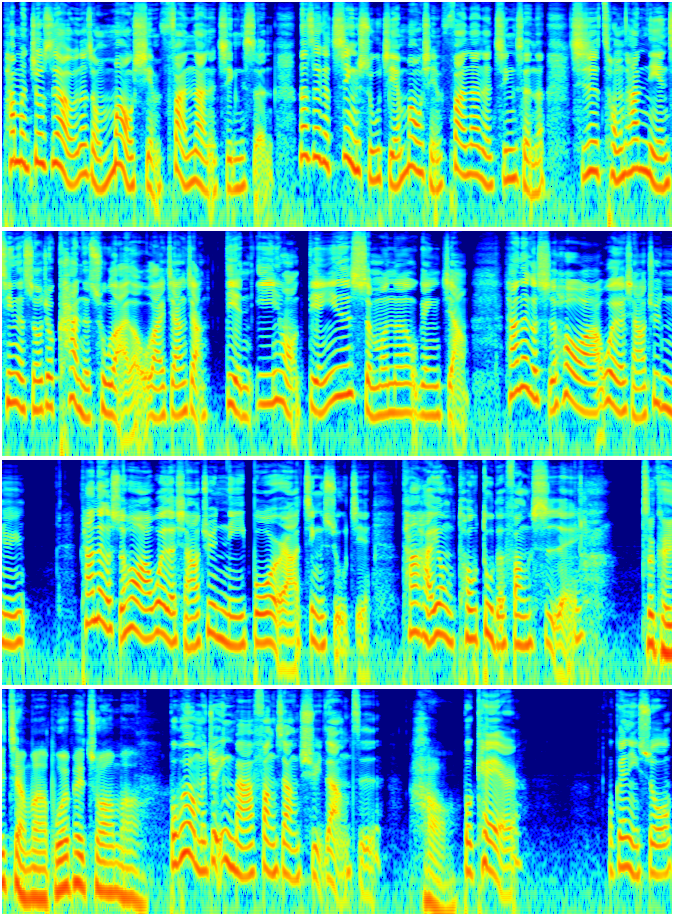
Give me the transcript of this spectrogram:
他们就是要有那种冒险泛滥的精神。那这个静淑姐冒险泛滥的精神呢，其实从他年轻的时候就看得出来了。我来讲讲点一哈，点一是什么呢？我跟你讲，他那个时候啊，为了想要去尼，他那个时候啊，为了想要去尼泊尔啊，静淑姐，她还用偷渡的方式哎、这可以讲吗？不会被抓吗？不会，我们就硬把它放上去，这样子。好，不 care。我跟你说，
